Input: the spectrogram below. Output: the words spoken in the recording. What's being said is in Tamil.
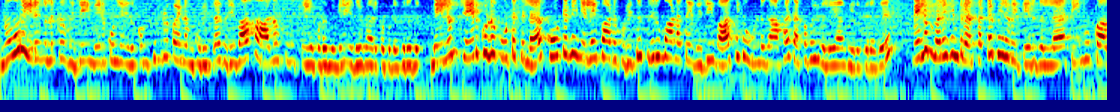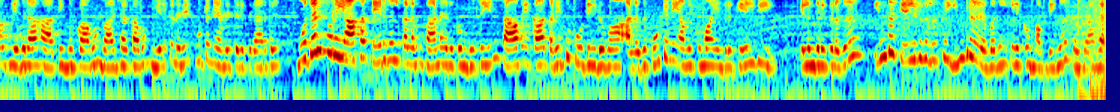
நூறு இடங்களுக்கு விஜய் மேற்கொள்ள இருக்கும் சுற்றுப்பயணம் குறித்த விரிவாக ஆலோசனை செய்யப்படும் என்று எதிர்பார்க்கப்படுகிறது. மேலும் செயற்குழு கூட்டத்தில் கூட்டணி நிலைப்பாடு குறித்து தீர்மானத்தை விஜய் வாசிக்க உள்ளதாக தகவல் வெளியாகி இருக்கிறது. மேலும் வருகின்ற சட்டப்பேரவை தேர்தலில் திமுகவுக்கு எதிராக அதிமுகவும் பாஜகவும் ஏற்கனவே கூட்டணி அமைத்திருக்கிறார்கள். முதல் முறையாக தேர்தல் களம் காண இருக்கும் விஜயின் தாவேகா தனித்து போட்டியிடுமா அல்லது கூட்டணி அமைக்குமா என்ற கேள்வி எழுந்திருக்கிறது. இந்த கேள்விகளுக்கு இன்று பதில் கிடைக்கும் அப்படின்னு சொல்றாங்க.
